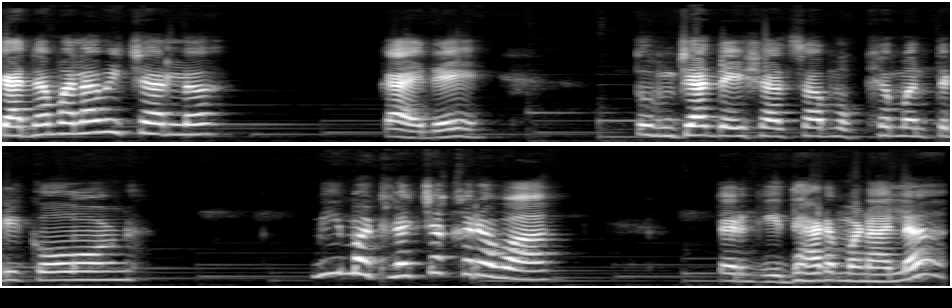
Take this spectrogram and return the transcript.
त्यानं मला विचारलं काय रे? तुमच्या देशाचा मुख्यमंत्री कोण? मी म्हटलं चक्रवाक. तर गिधाड म्हणालं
